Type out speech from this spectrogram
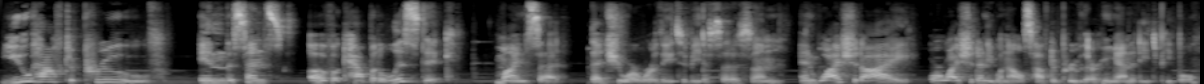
You have to prove, in the sense of a capitalistic mindset, that you are worthy to be a citizen. And why should I, or why should anyone else, have to prove their humanity to people?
